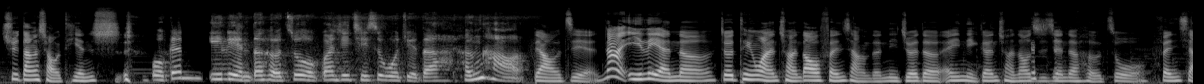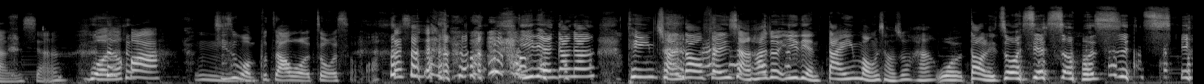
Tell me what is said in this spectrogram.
去当小天使。我跟依莲的合作关系，其实我觉得很好。了解。那依莲呢？就听完传道分享的，你觉得？哎，你跟传道之间的合作，分享一下。我的话，其实我不知道我做什么。但是 依莲刚刚听传道分享，他就一脸呆萌，想说：哈，我到底做些什么事情？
